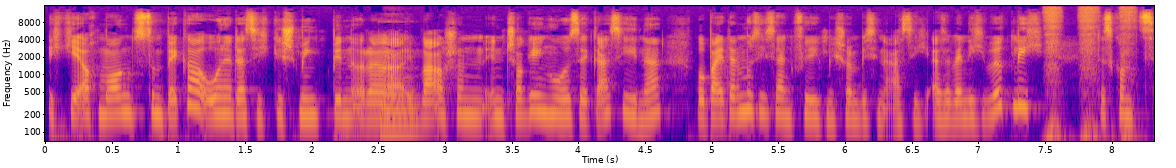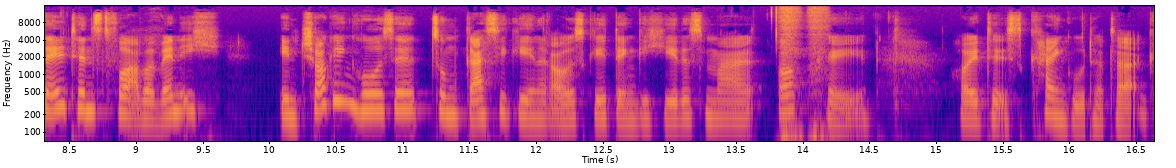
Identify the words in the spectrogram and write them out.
ich gehe auch morgens zum Bäcker, ohne dass ich geschminkt bin oder Mhm. war auch schon in Jogginghose Gassi, ne? Wobei, dann muss ich sagen, fühle ich mich schon ein bisschen assig. Also wenn ich wirklich, das kommt seltenst vor, aber wenn ich in Jogginghose zum Gassi gehen rausgehe, denke ich jedes Mal, okay, heute ist kein guter Tag.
